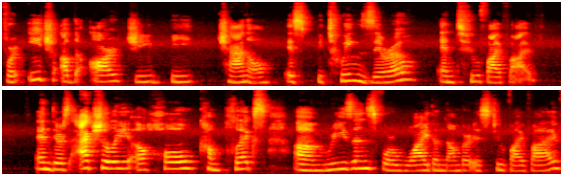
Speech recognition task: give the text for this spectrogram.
for each of the RGB channel is between 0 and 255. And there's actually a whole complex um, reasons for why the number is 255.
